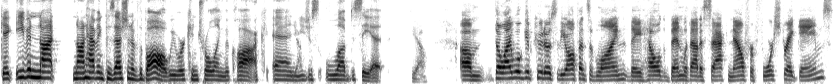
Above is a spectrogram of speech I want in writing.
get even not not having possession of the ball, we were controlling the clock and Yeah. you just love to see it. Yeah. Um, though I will give kudos to the offensive line. They held Ben without a sack now for four straight games,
